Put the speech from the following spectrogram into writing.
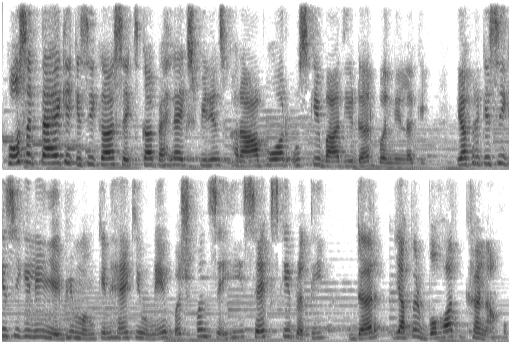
हो सकता है कि किसी का सेक्स का पहला एक्सपीरियंस खराब हो और उसके बाद ये डर बनने लगे, या फिर किसी किसी के लिए ये भी मुमकिन है कि उन्हें बचपन से ही सेक्स के प्रति डर या फिर बहुत घृणा हो।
